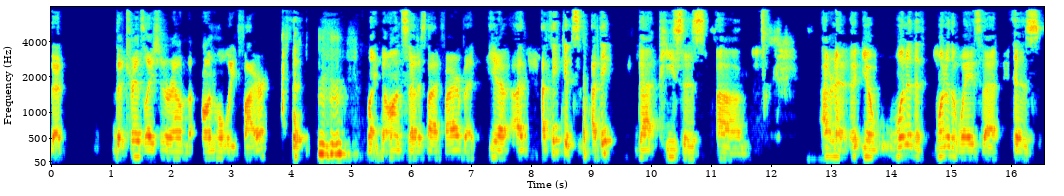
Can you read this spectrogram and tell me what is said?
the, the translation around the unholy fire, mm-hmm. like the on set aside fire, but, you know, I, I think it's, I think that piece is, um, I don't know. Uh, you know, one of the one of the ways that is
